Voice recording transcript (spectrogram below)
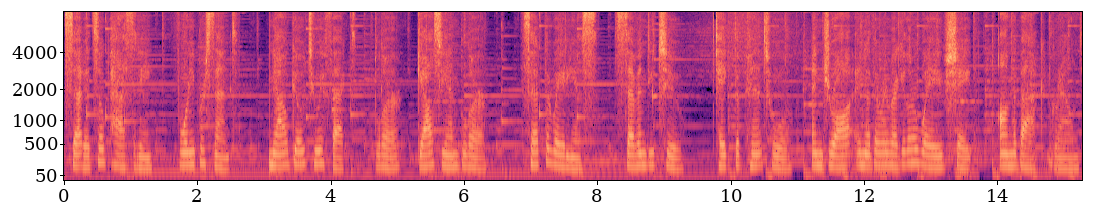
Set its opacity, 40%. Now go to Effect, Blur, Gaussian Blur. Set the radius, 72. Take the pen tool, and draw another irregular wave shape, on the background.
